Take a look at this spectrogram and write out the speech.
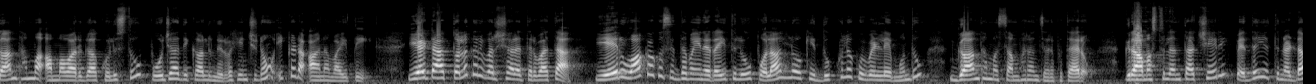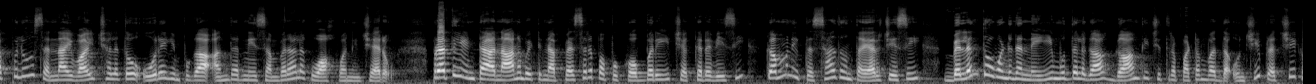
గాంధమ్మ అమ్మవారుగా కొలుస్తూ పూజాధికారులు నిర్వహించడం ఇక్కడ ఆనవాయితీ. ఏటా తొలకరి వర్షాల తర్వాత ఏరువాకకు సిద్ధమైన రైతులు పొలాల్లోకి దుక్కులకు వెళ్ళే ముందు గాంధమ్మ సంబరం జరుపుతారు. గ్రామస్తులంతా చేరి పెద్ద ఎత్తున డప్పులు సన్నాయి వాయిద్యాలతో ఊరేగింపుగా అందరినీ సంబరాలకు ఆహ్వానించారు. ప్రతి ఇంట నానబెట్టిన పెసరపప్పు కొబ్బరి చక్కెర వేసి కమ్మని ప్రసాదం తయారు చేసి బెల్లంతో వండిన నెయ్యి ముద్దలుగా గాంధీ చిత్ర పటం వద్ద ఉంచి ప్రత్యేక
